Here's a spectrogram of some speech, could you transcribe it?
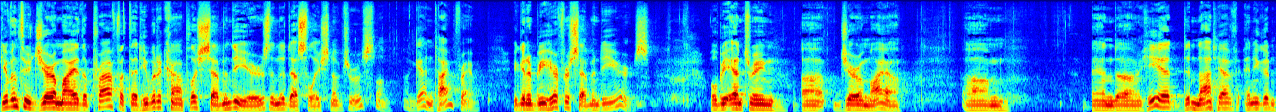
given through Jeremiah the prophet, that he would accomplish 70 years in the desolation of Jerusalem. Again, time frame. You're going to be here for 70 years. We'll be entering uh, Jeremiah. Um, and uh, he had, did not have any good,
